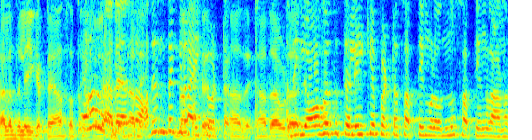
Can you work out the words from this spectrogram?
കാലം തെളിയിക്കട്ടെ ആ ആ, അതെ അതെ അതെ. അതെന്തെങ്കിലും ആയിക്കോട്ടെ. അതെ ലോകത്ത് തെളിയിക്കപ്പെട്ട സത്യങ്ങളൊന്നും സത്യങ്ങളാണ്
